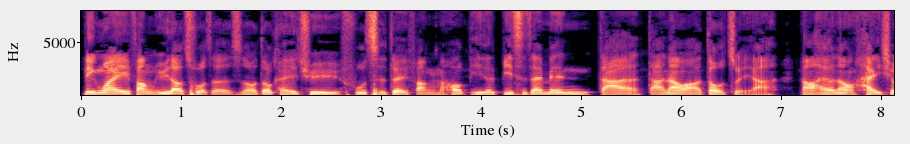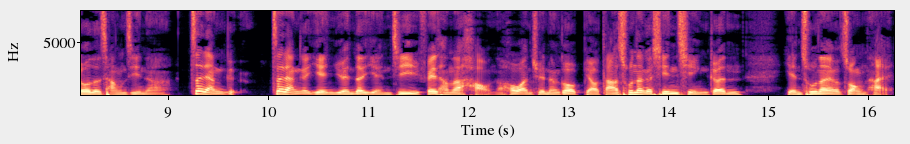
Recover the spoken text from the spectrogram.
另外一方遇到挫折的时候，都可以去扶持对方，然后彼此彼此在那边打打闹啊、斗嘴啊。然后还有那种害羞的场景啊，这两个这两个演员的演技非常的好，然后完全能够表达出那个心情跟演出那个状态，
